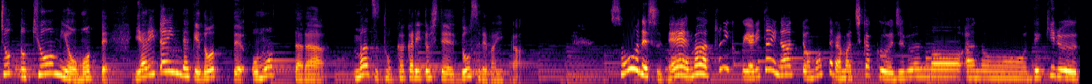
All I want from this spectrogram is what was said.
ちょっと興味を持ってやりたいんだけどって思ったらまず取っかかりとしてどうすればいいか。そうですね、まあ、とにかくやりたいなって思ったら、まあ、近く自分のあのできる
